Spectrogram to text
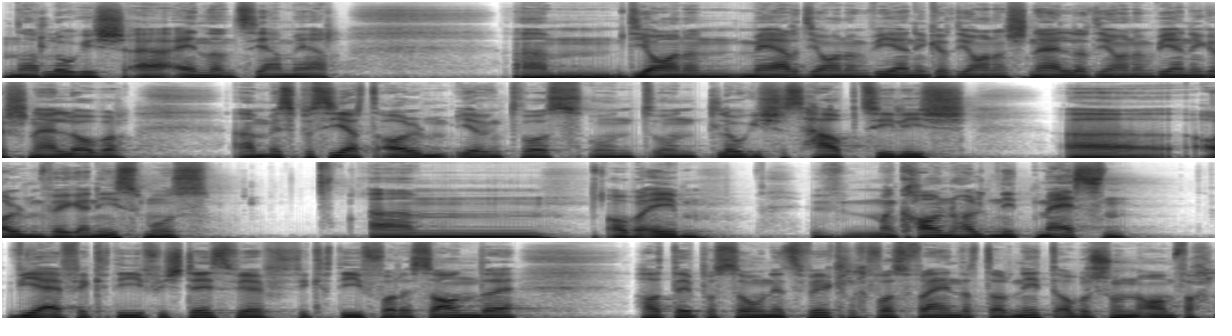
dann logisch äh, ändern sie ja mehr. Ähm, die einen mehr, die anderen weniger, die einen schneller, die anderen weniger schnell, aber ähm, es passiert allem irgendwas und, und logisch das Hauptziel ist äh, allem Veganismus. Ähm, aber eben, man kann halt nicht messen, wie effektiv ist das, wie effektiv war das andere hat die Person jetzt wirklich was verändert oder nicht, aber schon einfach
